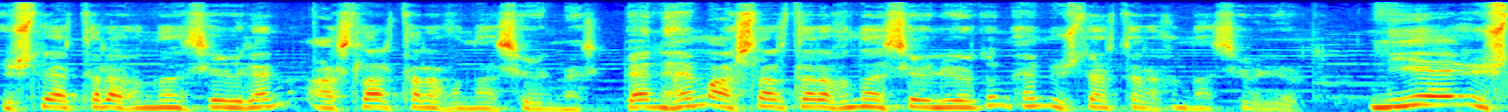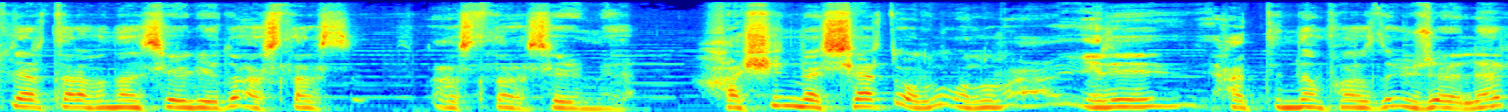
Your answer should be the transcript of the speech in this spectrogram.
Üstler tarafından sevilen, aslar tarafından sevilmez. Ben hem aslar tarafından seviliyordum, hem üstler tarafından seviliyordum. Niye üstler tarafından seviliyordu, aslar, aslar sevilmiyor? Haşin ve sert olur, olur. Eri haddinden fazla üzerler.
